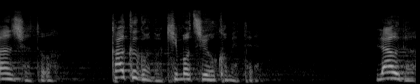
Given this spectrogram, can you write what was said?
感謝と覚悟の気持ちを込めて。ラウダ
